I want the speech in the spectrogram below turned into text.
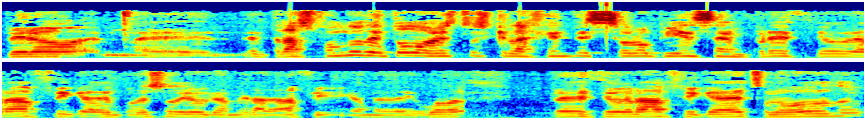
Pero eh, el trasfondo de todo esto es que la gente solo piensa en precio, gráfica, por eso digo que a mí la gráfica me da igual. Precio, gráfica, esto, lo otro.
